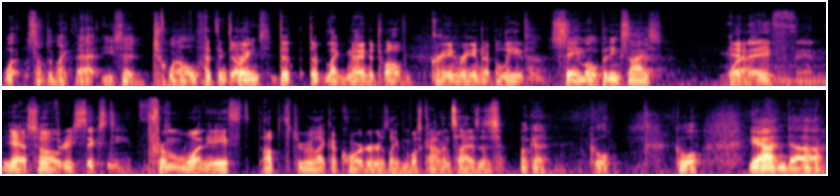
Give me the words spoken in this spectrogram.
what something like that? You said twelve. I think they're grains? like they're, they're like 9 to 12 grain range, I believe. same opening size. One eighth and Yeah, so three sixteenths. from 1 eighth up through like a quarter is like the most common sizes. Okay, cool, cool. Yeah, and uh,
